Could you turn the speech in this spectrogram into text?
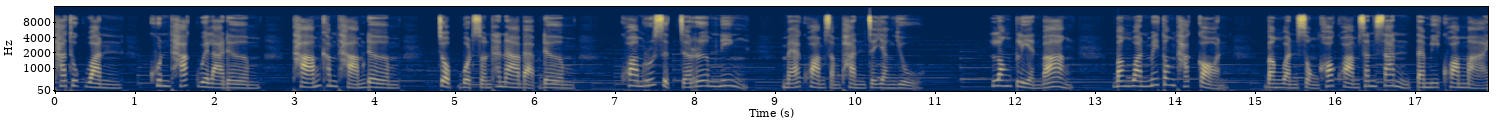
ถ้าทุกวันคุณทักเวลาเดิม ถามคำถามเดิม จบบทสนทนาแบบเดิม ความรู้สึกจะเริ่มนิ่ง แม้ความสัมพันธ์จะยังอยู่ ลองเปลี่ยนบ้าง บางวันไม่ต้องทักก่อน บางวันส่งข้อความสั้นๆ แต่มีความหมาย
